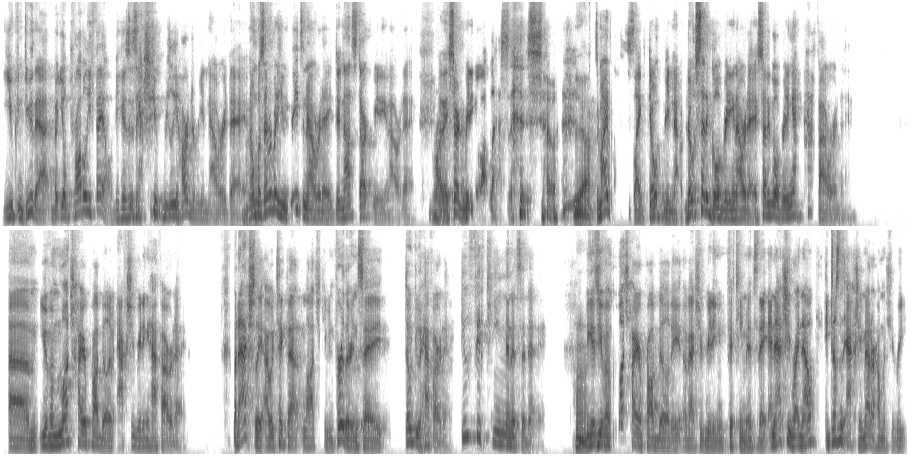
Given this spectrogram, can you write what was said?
you can do that, but you'll probably fail because it's actually really hard to read an hour a day. And mm-hmm. almost everybody who reads an hour a day did not start reading an hour a day. Right. Uh, they started reading a lot less. so yeah. So my advice is like, don't read an hour. Don't set a goal of reading an hour a day. Set a goal of reading a half hour a day. Um, you have a much higher probability of actually reading a half hour a day. But actually, I would take that logic even further and say, don't do a half hour a day. Do 15 minutes a day. Hmm. Because you have a much higher probability of actually reading 15 minutes a day. And actually, right now, it doesn't actually matter how much you read.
